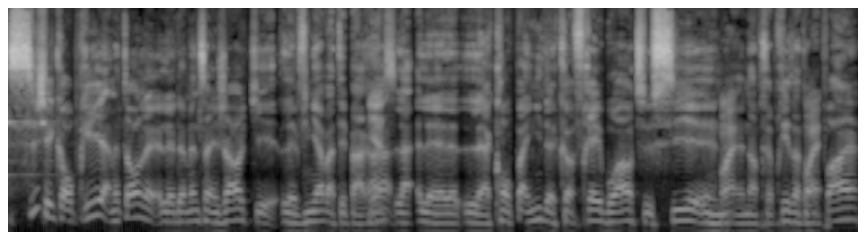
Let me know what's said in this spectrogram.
Si j'ai compris, admettons le, le domaine Saint-Jacques, qui est le vignoble à tes parents, Yes. la, la- la compagnie de coffrets et boîtes aussi, une, Ouais. une entreprise à ton Ouais. père.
